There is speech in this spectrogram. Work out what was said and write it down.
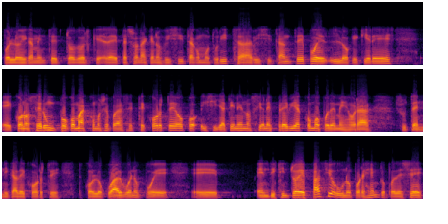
pues lógicamente todo el que la persona que nos visita como turista, visitante, pues lo que quiere es eh, conocer un poco más cómo se puede hacer este corte o, y si ya tiene nociones previas cómo puede mejorar su técnica de corte. Con lo cual, bueno, pues eh, en distintos espacios, uno por ejemplo puede ser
